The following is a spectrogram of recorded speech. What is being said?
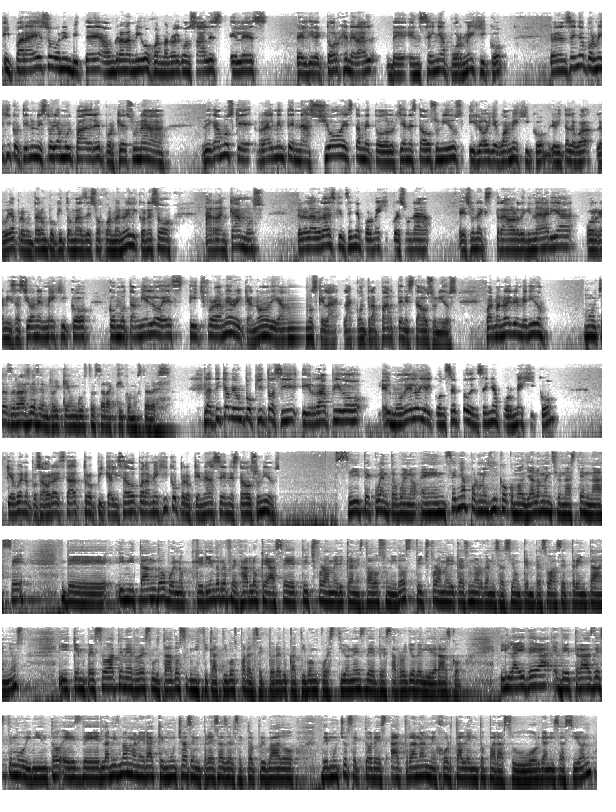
Y para eso, bueno, invité a un gran amigo, Juan Manuel González. Él es el director general de Enseña por México. Pero Enseña por México tiene una historia muy padre porque es una, digamos que realmente nació esta metodología en Estados Unidos y luego llegó a México. Y ahorita le voy a, le voy a preguntar un poquito más de eso a Juan Manuel y con eso arrancamos. Pero la verdad es que Enseña por México es una es una extraordinaria organización en México, como también lo es Teach for America, ¿no? Digamos que la, contraparte en Estados Unidos. Juan Manuel, bienvenido. Muchas gracias, Enrique. Un gusto estar aquí con ustedes. Platícame un poquito así y rápido el modelo y el concepto de Enseña por México, que bueno, pues ahora está tropicalizado para México, pero que nace en Estados Unidos. Sí, te cuento. Bueno, Enseña por México, como ya lo mencionaste, nace de imitando, bueno, queriendo reflejar lo que hace Teach for America en Estados Unidos. Teach for America es una organización que empezó hace 30 años y que empezó a tener resultados significativos para el sector educativo en cuestiones de desarrollo de liderazgo. Y la idea detrás de este movimiento es de la misma manera que muchas empresas del sector privado, de muchos sectores, atraen al mejor talento para su organización organización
